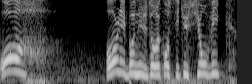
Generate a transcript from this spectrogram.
Oh Oh, les bonus de reconstitution, vite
